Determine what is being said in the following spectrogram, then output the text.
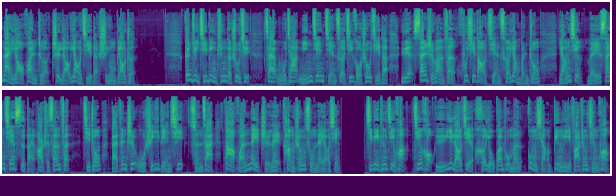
耐药患者治疗药剂的使用标准。根据疾病厅的数据，在五家民间检测机构收集的约三十万份呼吸道检测样本中，阳性为三千四百二十三份，其中百分之五十一点七存在大环内酯类抗生素耐药性。疾病厅计划今后与医疗界和有关部门共享病例发生情况，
